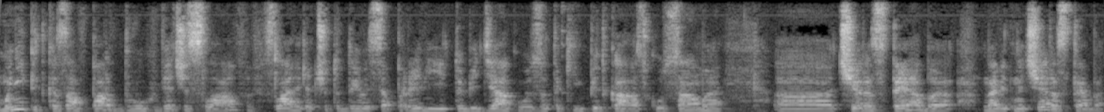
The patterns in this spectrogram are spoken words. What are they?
Мені підказав пар двох В'ячеслав. Славік, якщо ти дивишся, привіт, тобі дякую за таку підказку. Саме е, через тебе, навіть не через тебе,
